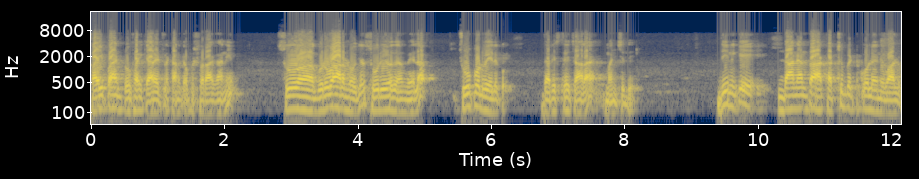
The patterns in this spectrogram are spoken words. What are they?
ఫైవ్ పాయింట్ టూ ఫైవ్ క్యారెట్ల కనక పుష్పరాగాన్ని సూ గురువారం రోజున సూర్యోదయం వేళ చూపుడు వేలుకు ధరిస్తే చాలా మంచిది. దీనికి దాని అంతా ఖర్చు పెట్టుకోలేని వాళ్ళు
